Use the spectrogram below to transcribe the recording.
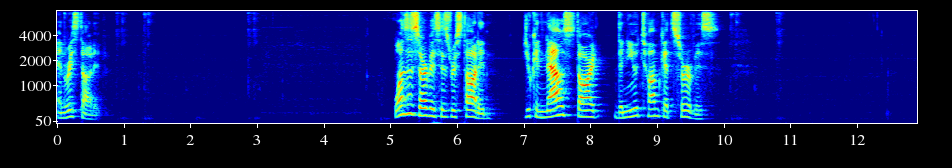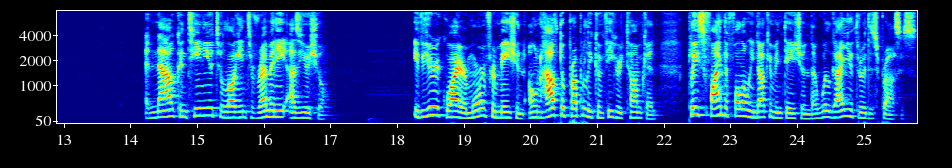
and restart it. Once the service is restarted, you can now start the new Tomcat service and now continue to log into Remedy as usual. If you require more information on how to properly configure Tomcat, please find the following documentation that will guide you through this process.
